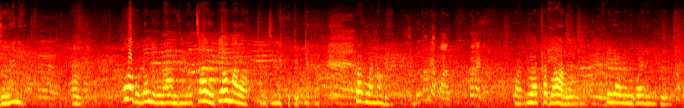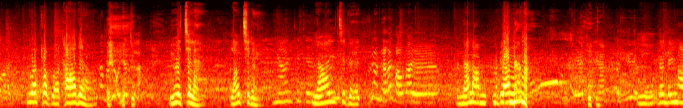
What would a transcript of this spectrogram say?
ရင်းနေအဲကိုယ့်ကကိုလုံးနေလို့လားတော့မသိဘူးကြားတော့တယောက်မှတော့ထင်ကြီးကိုယ့်ကကိုကတော့တယ်မျိုးသားမြတ်ကွာကွာလိုက်တာဟိုသူကထွက်သွားတာတရားဝင်မကွဲသေးဘူးထွက်သွားလိုက်တာသူကထွက်သွားထားခဲ့တာဒါမင်းကိုရက်ချစ်လားမိမချစ်လားဘလောက်ချစ်တယ်ညာချစ်တယ်အများကြီးချစ်တယ်မင်းကိုနန်းလိုက်ပါဦးသားရဲ့ နန်းနာမတရားနန်းမှာရက်ချစ်ရအေးတဲ့อืมဒါလိမ့်ပါ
